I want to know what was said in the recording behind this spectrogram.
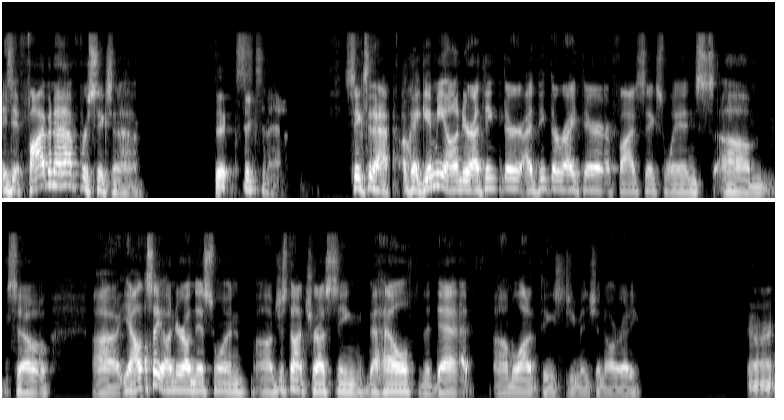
is it five and a half or six and a half? Six. Six and a half. Six and a half. Okay, give me under. I think they're I think they're right there at five, six wins. Um, so uh yeah, I'll say under on this one. Uh, just not trusting the health and the depth. Um, a lot of the things you mentioned already. All right.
